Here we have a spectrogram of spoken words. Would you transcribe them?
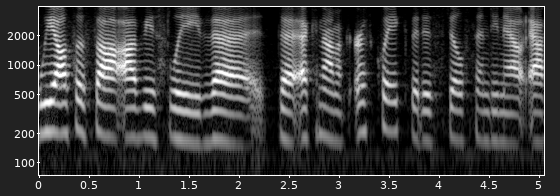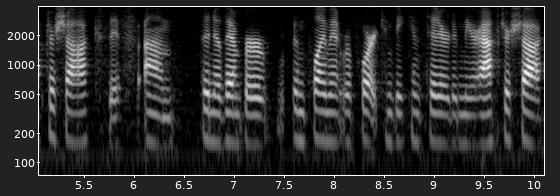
we also saw, obviously, the, the economic earthquake that is still sending out aftershocks, if um, the November employment report can be considered a mere aftershock.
